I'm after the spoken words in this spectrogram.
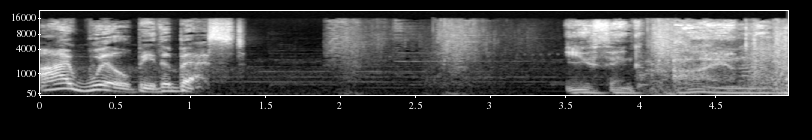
I will be the best. You think I am the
